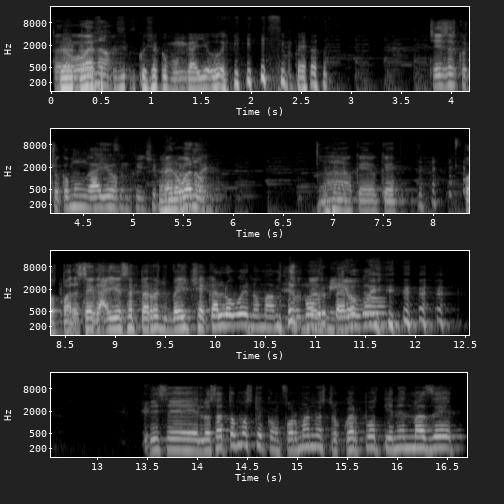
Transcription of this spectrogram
Pero No, no, bueno, Se, se escucha como un gallo, güey. Sin pedo. sí, se escuchó como un gallo. Es un pinche Pero bueno. güey. Ah, ok, ok. Pues parece gallo ese perro. Ve y chécalo, güey, no mames, Pues no pobre es mío, perro, güey. Dice, los átomos que conforman nuestro cuerpo tienen más de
